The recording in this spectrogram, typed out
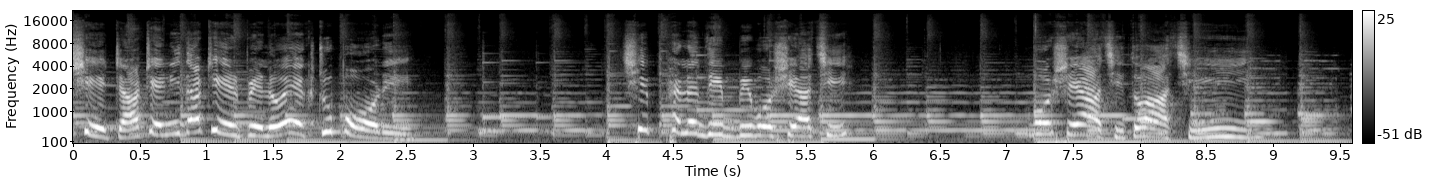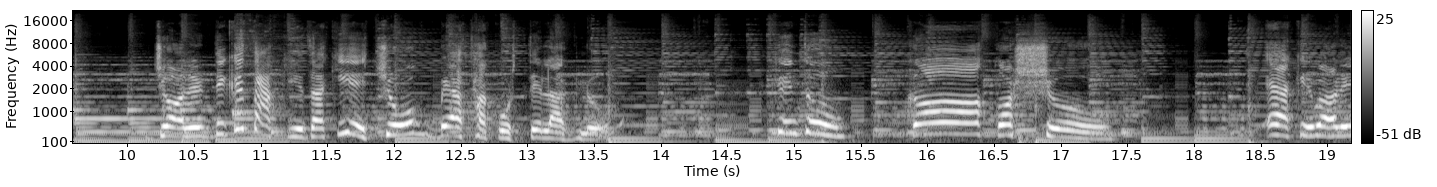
সেটা টেনিদা টের পেল একটু পরে। ছিপ ফেলে দিব্যি বসে আছি বসে আছি তো আছি। জলের দিকে তাকিয়ে তাকিয়ে চোখ ব্যথা করতে লাগল। কিন্তু কষ্ট একেবারে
